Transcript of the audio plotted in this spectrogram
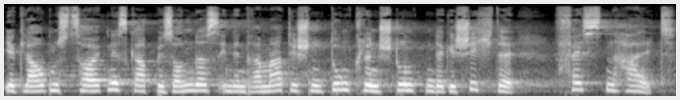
Ihr Glaubenszeugnis gab besonders in den dramatischen dunklen Stunden der Geschichte festen Halt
